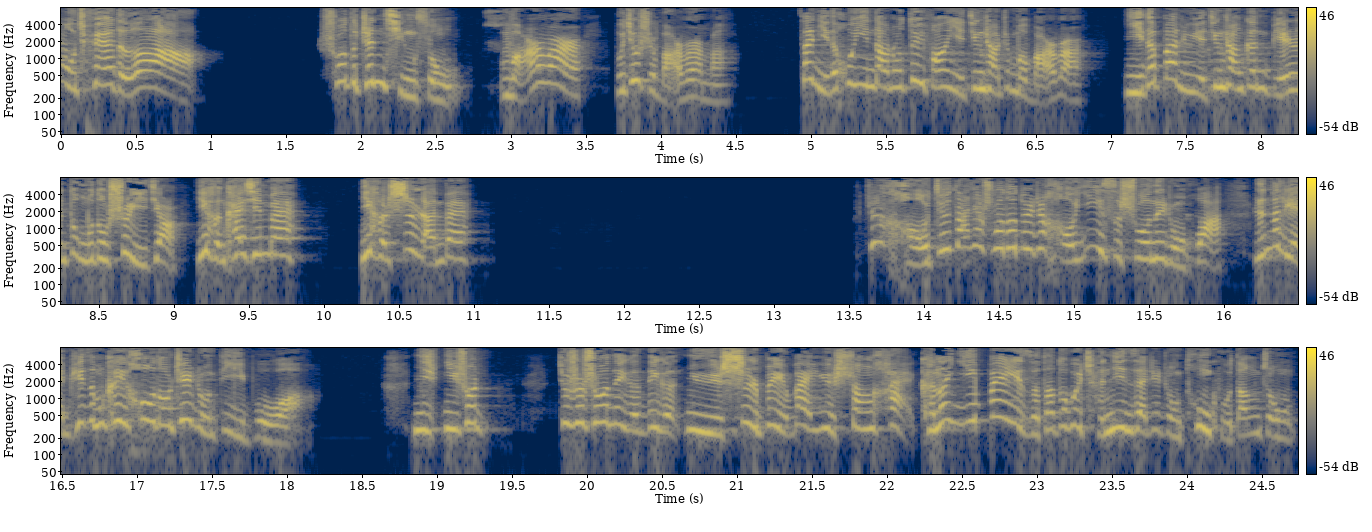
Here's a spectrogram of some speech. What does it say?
不缺德啊？说的真轻松，玩玩不就是玩玩吗？在你的婚姻当中，对方也经常这么玩玩，你的伴侣也经常跟别人动不动睡一觉，你很开心呗？你很释然呗？这好，就大家说的对，这好意思说那种话，人的脸皮怎么可以厚到这种地步啊？你你说，就是说那个那个女士被外遇伤害，可能一辈子她都会沉浸在这种痛苦当中。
